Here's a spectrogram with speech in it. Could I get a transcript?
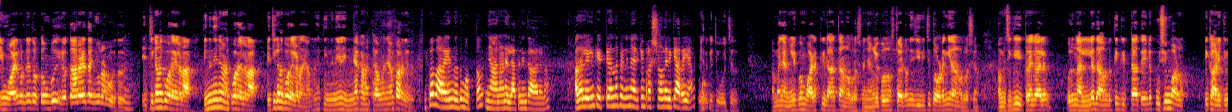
ഈ മൂവായിരം കൊടുത്തതിന് തൊട്ട് മുമ്പ് ഇരുപത്തി ആറായിരത്തി അഞ്ഞൂറാണ് കൊടുത്തത്. എച്ചി കണക്ക് പറയലടാ. തിന്നുന്നതിന് കണക്ക് പറയലടാ. എച്ചി കണക്ക് പറയലടാ. ഞാൻ പറഞ്ഞു തിന്നുന്നതിന് എന്നെ കണക്കാവുന്ന ഞാൻ പറഞ്ഞത്. ഇപ്പൊ പറയുന്നത് മൊത്തം ഞാനാണ് എല്ലാത്തിനും കാരണം. അതല്ലെങ്കിലും കെട്ടി വന്ന പെണ്ണിനായിരിക്കും പ്രശ്നമെന്ന് എനിക്ക് അറിയാം എനിക്ക് ചോദിച്ചത്. അമ്മ ഞങ്ങളിപ്പം വഴക്കിടാത്താണോ പ്രശ്നം? ഞങ്ങളിപ്പോ സ്വസ്ഥമായിട്ടൊന്ന് ജീവിച്ച് തുടങ്ങിയതാണോ പ്രശ്നം? അമ്മച്ചിക്ക് ഇത്രയും കാലം ഒരു നല്ല ദാമ്പത്യം കിട്ടാത്തതിന്റെ കുശുമ്പാണോ ഈ കാണിക്കുന്നത്?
